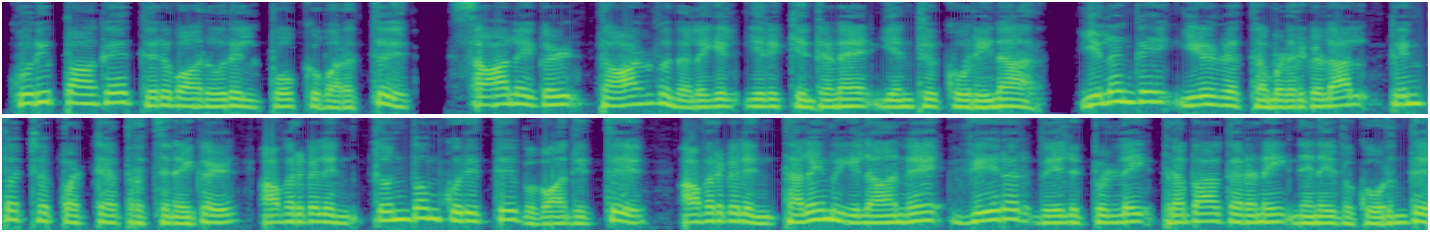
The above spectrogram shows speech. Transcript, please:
குறிப்பாக திருவாரூரில் போக்குவரத்து சாலைகள் தாழ்வு நிலையில் இருக்கின்றன என்று கூறினார். இலங்கை ஈழத் தமிழர்களால் பின்பற்றப்பட்ட பிரச்சினைகள் அவர்களின் துன்பம் குறித்து விவாதித்து அவர்களின் தலைமையிலான வீரர் வேலுப்பிள்ளை பிரபாகரனை நினைவு கூர்ந்து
